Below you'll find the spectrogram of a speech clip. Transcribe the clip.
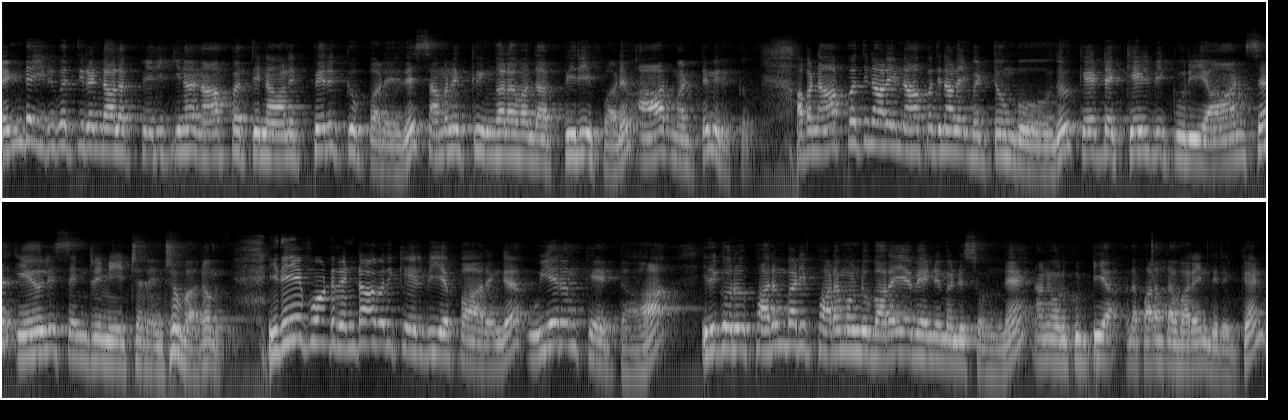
ரெண்டு இருபத்தி ரெண்டால பெருக்கினா நாற்பத்தி நாலு பெருக்கப்படுது. சமனுக்கு இங்கால வந்த பிரிபடும் ஆர் மட்டும் இருக்கும். அப்ப நாற்பத்தி நாலையும் நாற்பத்தி நாலையும் வெட்டும் போது கேட்ட கேள்விக்குரிய ஆன்சர் ஏழு சென்டிமீட்டர் என்று வரும். இதே போன்று ரெண்டாவது கேள்வியை பாருங்க. உயரம் கேட்டா இதுக்கு ஒரு பரும்படி படம் ஒன்று வரைய வேண்டும் என்று சொன்னேன். நான் ஒரு குட்டியா அந்த படத்தை வரைந்திருக்கேன்.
